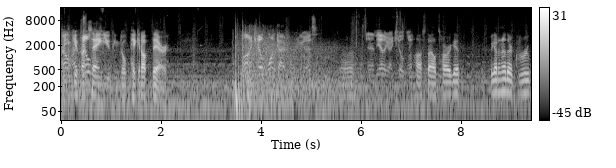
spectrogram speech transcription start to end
Well, you I keep on saying you can go pick it up there. Well, I killed one guy for you guys, Uh, and then the other guy killed a me. hostile target. We got another group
